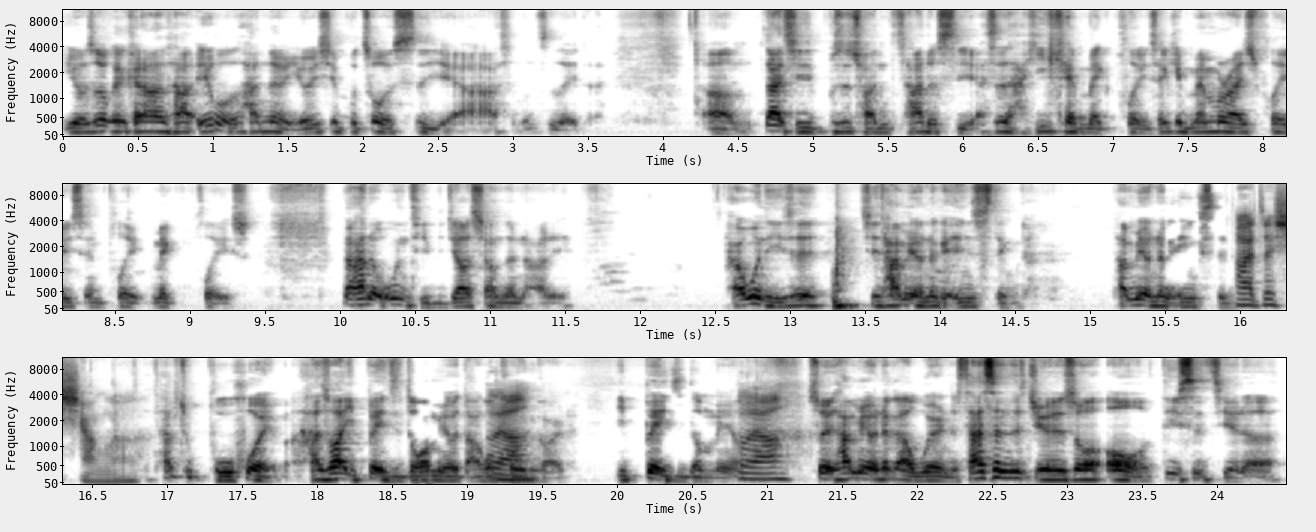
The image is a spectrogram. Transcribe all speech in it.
有时候可以看到他，因为他那有一些不错的视野啊，什么之类的。嗯，但其实不是传他的视野，是 he can make plays，he can memorize plays and play make plays。那他的问题比较像在哪里？他问题是，其实他没有那个 instinct，他没有那个 instinct。他还在想啊，他就不会嘛。他说他一辈子都没有打过 point guard，啊，一辈子都没有。对啊，所以他没有那个 awareness。他甚至觉得说，哦，第四节了，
